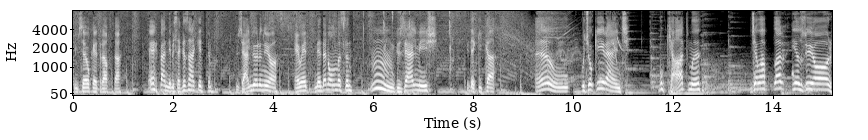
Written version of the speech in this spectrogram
Kimse yok etrafta. Eh ben de bir sakız hak ettim. Güzel görünüyor. Evet neden olmasın. Hmm, güzelmiş. Bir dakika. Oh, bu çok iğrenç. Bu kağıt mı? Cevaplar yazıyor.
